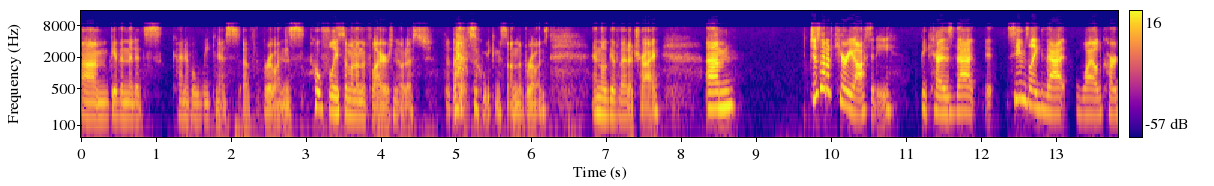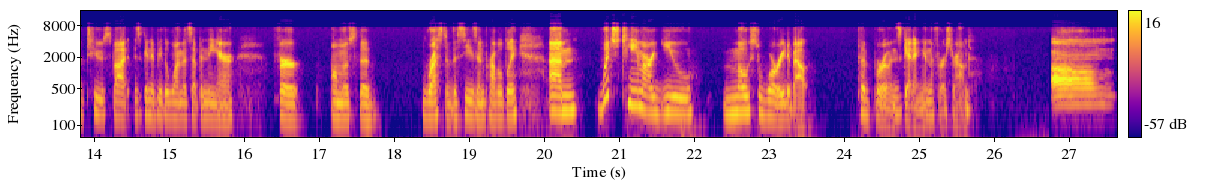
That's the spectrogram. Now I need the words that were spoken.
um, given that it's kind of a weakness of the Bruins. Hopefully, someone on the Flyers noticed that that's a weakness on the Bruins, and they'll give that a try. Um, just out of curiosity, because that it seems like that wild card two spot is going to be the one that's up in the air for almost the rest of the season, probably. Um, which team are you most worried about the Bruins getting in the first round? Um,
